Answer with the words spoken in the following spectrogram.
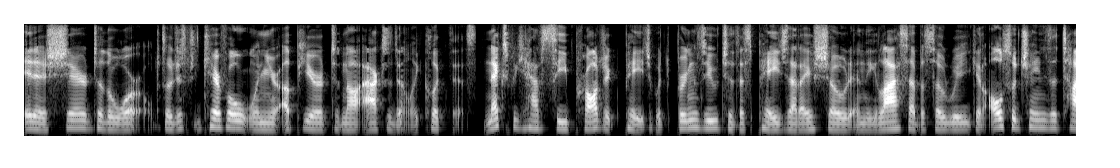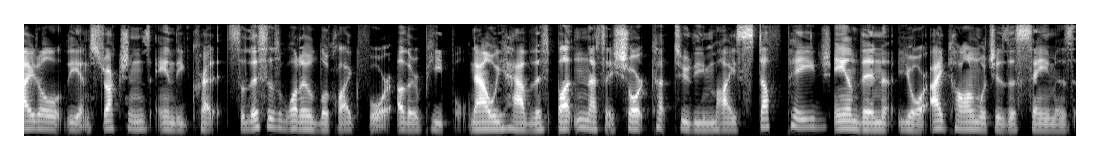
it is shared to the world. So just be careful when you're up here to not accidentally click this. Next we have see project page which brings you to this page that I showed in the last episode where you can also change the title, the instructions, and the credits. So this is what it would look like for other people. Now we have this button that's a shortcut to the my stuff page and then your icon which is the same as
